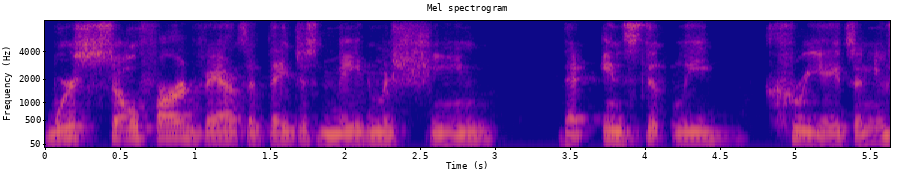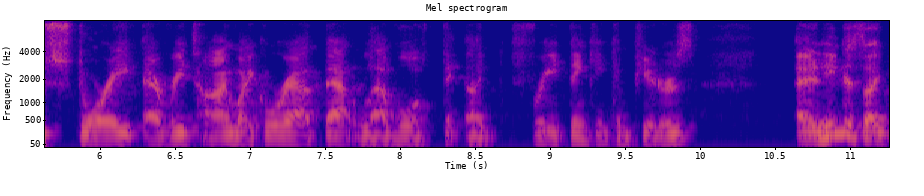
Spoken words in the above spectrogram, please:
we're so far advanced that they just made a machine that instantly creates a new story every time. Like we're at that level of th- like free thinking computers. And he just like,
